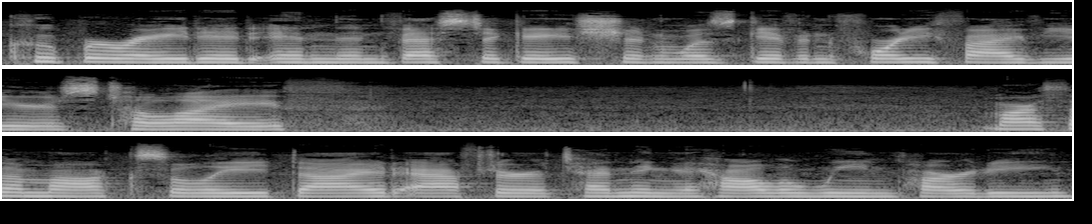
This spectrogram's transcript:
cooperated in the investigation, was given 45 years to life. Martha Moxley died after attending a Halloween party.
